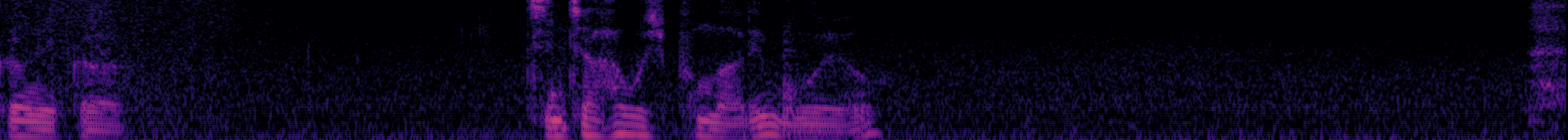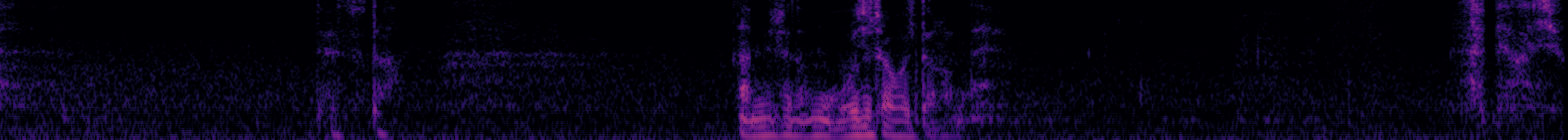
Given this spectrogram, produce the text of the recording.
그러니까 진짜 하고 싶은 말이 뭐예요? 됐수다. 남일이 너무 오지랖을 떨었네. 살펴가시오.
